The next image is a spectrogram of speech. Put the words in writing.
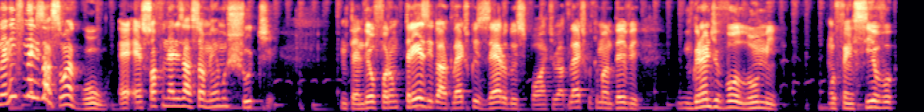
não é nem finalização a gol, é, é só finalização mesmo, chute. Entendeu? Foram 13 do Atlético e zero do esporte. O Atlético que manteve um grande volume ofensivo,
